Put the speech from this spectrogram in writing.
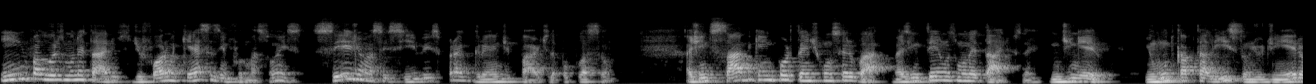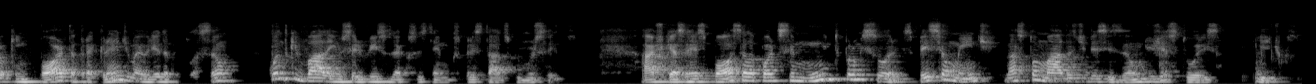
em valores monetários, de forma que essas informações sejam acessíveis para grande parte da população. A gente sabe que é importante conservar, mas em termos monetários, né, em dinheiro, em um mundo capitalista onde o dinheiro é o que importa para a grande maioria da população, quanto que valem os serviços ecossistêmicos prestados por morcegos? Acho que essa resposta ela pode ser muito promissora, especialmente nas tomadas de decisão de gestores políticos.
